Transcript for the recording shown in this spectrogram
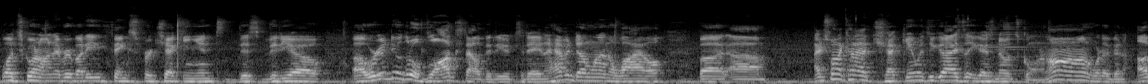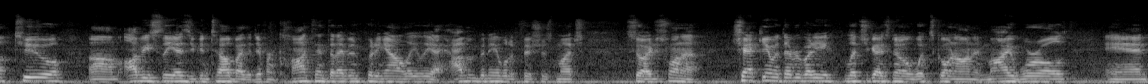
What's going on everybody? Thanks for checking into this video. Uh, we're gonna do a little vlog style video today and I haven't done one in a while, but um, I just wanna kinda check in with you guys, let you guys know what's going on, what I've been up to. Um, obviously, as you can tell by the different content that I've been putting out lately, I haven't been able to fish as much. So I just wanna check in with everybody, let you guys know what's going on in my world, and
